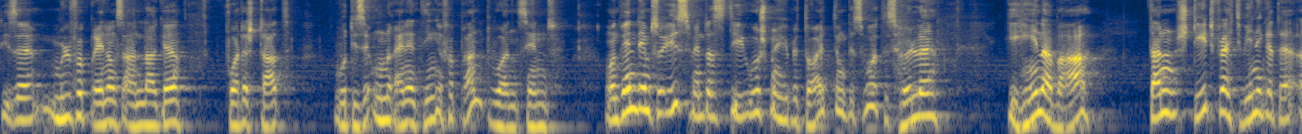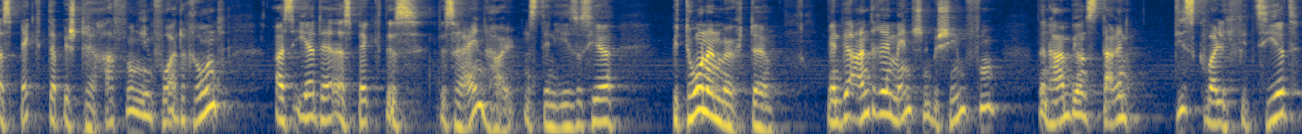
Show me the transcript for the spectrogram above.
diese Müllverbrennungsanlage vor der Stadt, wo diese unreinen Dinge verbrannt worden sind. Und wenn dem so ist, wenn das die ursprüngliche Bedeutung des Wortes Hölle Gehenna war, dann steht vielleicht weniger der Aspekt der Bestrafung im Vordergrund, als eher der Aspekt des, des Reinhaltens, den Jesus hier betonen möchte. Wenn wir andere Menschen beschimpfen, dann haben wir uns darin disqualifiziert,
